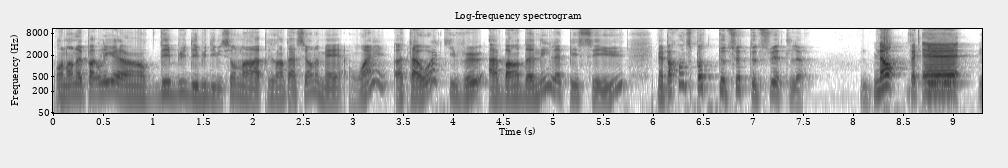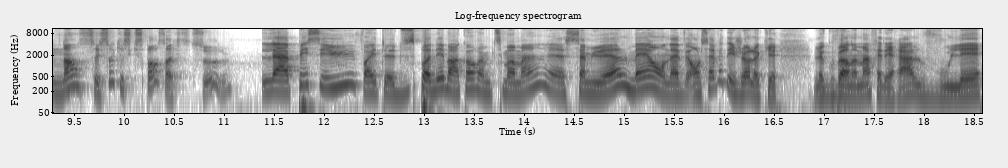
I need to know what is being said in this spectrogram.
on en a parlé en début, début d'émission dans la présentation, là, mais ouais, Ottawa qui veut abandonner la PCU. Mais par contre, c'est pas tout de suite, tout de suite, là. Non, Fait que, euh, non, c'est ça, qu'est-ce qui se passe avec tout ça, là? La PCU va être disponible encore un petit moment, euh, Samuel, mais on, le savait déjà que le gouvernement fédéral voulait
